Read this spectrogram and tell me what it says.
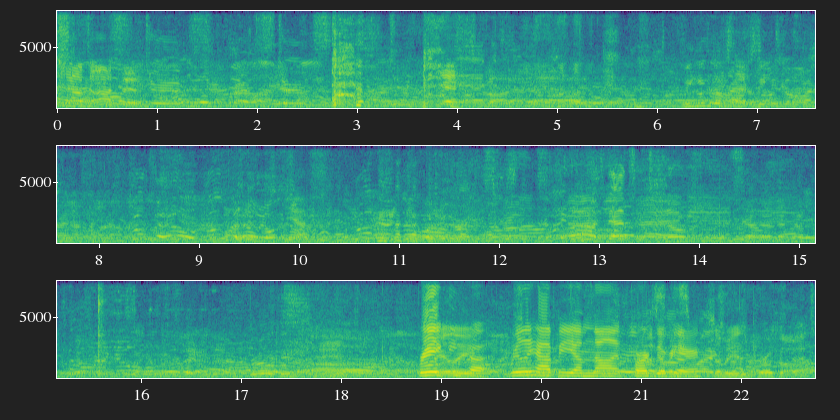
Right. Push down to Atsu. Yeah. We can go right. We can go run right after one. Yes. Dancing, you. Breaking Really? cut. Really happy I'm not parked over here. Somebody just broke a bed.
